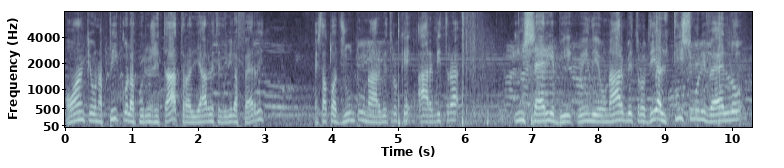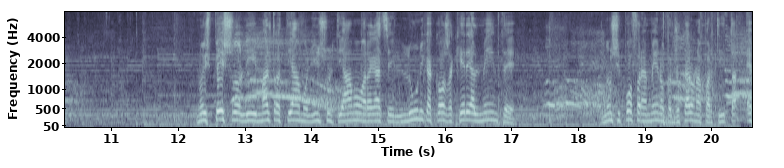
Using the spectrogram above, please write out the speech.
Ho anche una piccola curiosità tra gli arbitri di Villaferri, è stato aggiunto un arbitro che arbitra in Serie B, quindi un arbitro di altissimo livello. Noi spesso li maltrattiamo, li insultiamo, ma ragazzi l'unica cosa che realmente non si può fare a meno per giocare una partita è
